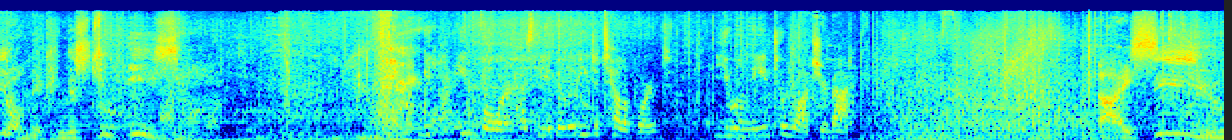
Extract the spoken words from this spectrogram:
You're making this too easy. We believe Vor has the ability to teleport. You will need to watch your back. I see you.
